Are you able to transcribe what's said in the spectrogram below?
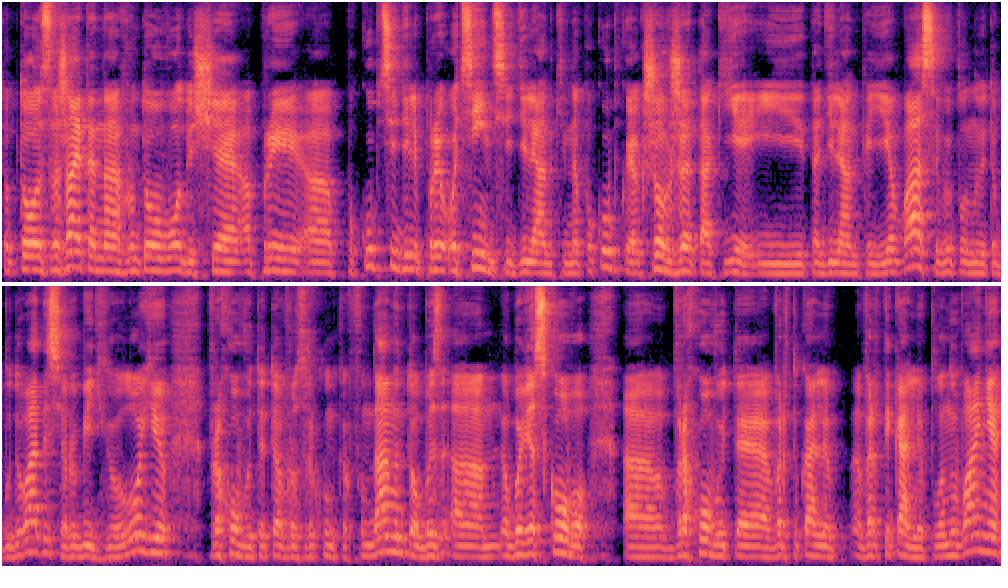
Тобто, зважайте на ґрунтову воду ще при покупці при оцінці ділянки на покупку. Якщо вже так є, і та ділянка є у вас, і ви плануєте будуватися, робіть геологію, враховуйте те в розрахунках фундаменту. Обов'язково враховуйте вертикальне, вертикальне планування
